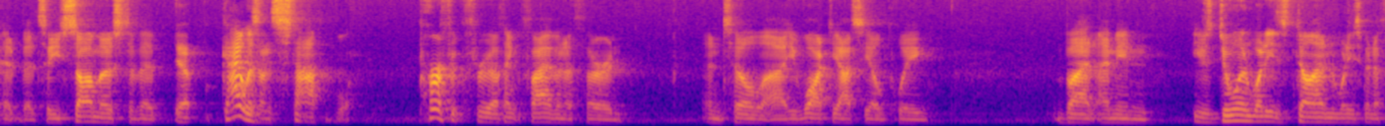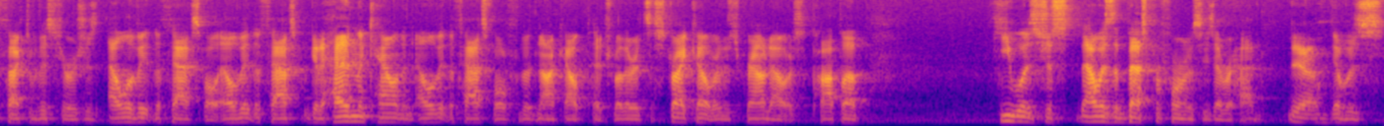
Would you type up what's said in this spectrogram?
hit bid. So you saw most of it. Yep. Guy was unstoppable. Perfect through, I think, five and a third until uh, he walked Yasiel Puig. But, I mean, he was doing what he's done when he's been effective this year, which is elevate the fastball, elevate the fastball, get ahead in the count, and elevate the fastball for the knockout pitch, whether it's a strikeout, whether it's ground out, or it's a pop up. He was just, that was the best performance he's ever had. Yeah. It was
